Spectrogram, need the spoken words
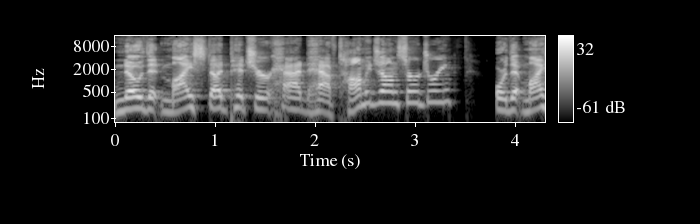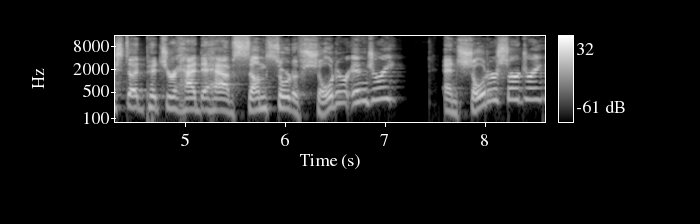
know that my stud pitcher had to have Tommy John surgery or that my stud pitcher had to have some sort of shoulder injury and shoulder surgery,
